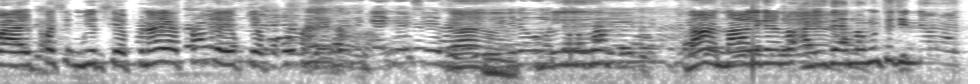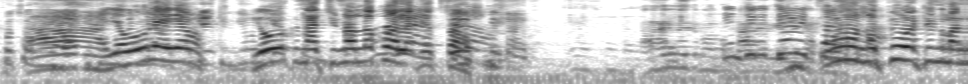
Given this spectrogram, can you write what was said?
వా- ఇప్ప మీరు చెప్పినా ఎత్తాం చెప్పకుండా నాలుగేళ్ళ ఐదేళ్ళ నుంచి తిన్నాం ఆ ఇప్ప చె- ఎవరు ఎవరికి నచ్చిన వాళ్ళకు వాళ్ళకి ఇస్తాం ఓ, నొప్పి పట్టింది మన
